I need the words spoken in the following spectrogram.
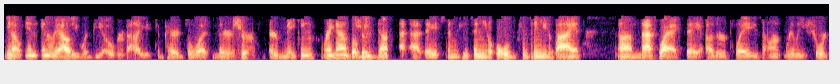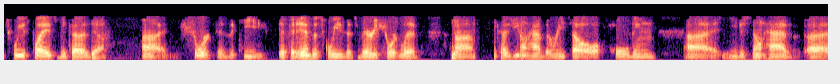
you know, in in reality would be overvalued compared to what they're sure. they're making right now. But sure. we've done that as apes, and we continue to hold, continue to buy it. Um, that's why I say other plays aren't really short squeeze plays because yeah. uh, short is the key. If it is a squeeze, it's very short lived. Yeah. Um, because you don't have the retail holding, uh, you just don't have uh,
